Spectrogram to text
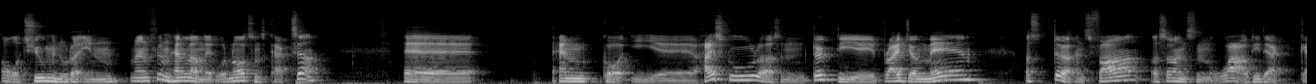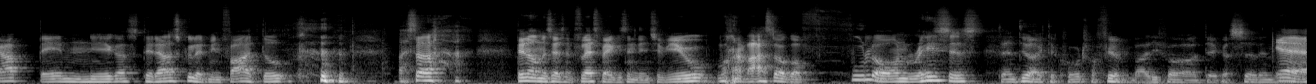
over 20 minutter inden. Men filmen handler om Edward Nortons karakter. Øh, han går i øh, high school og er sådan en dygtig, bright young man. Og så dør hans far, og så er han sådan, wow, de der goddamn niggers, det er deres skyld, at min far er død. og så, det er noget, man ser sådan en flashback i sådan et interview, hvor han bare står og går full on racist. Det er en direkte quote fra filmen, bare lige for at dække os selv ind. Ja,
